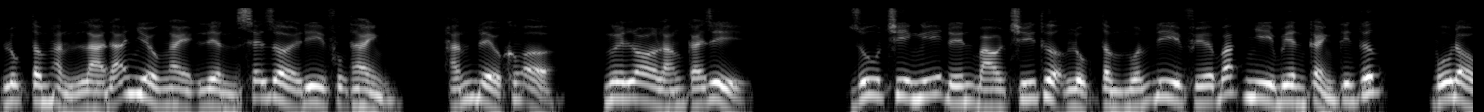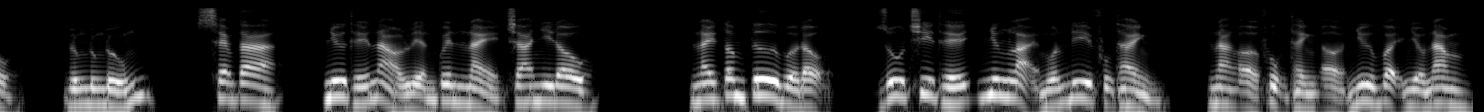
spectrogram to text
Lục tâm hẳn là đã nhiều ngày liền sẽ rời đi Phụng Thành, hắn đều không ở, ngươi lo lắng cái gì? Du Chi nghĩ đến báo chí thượng lục tầm muốn đi phía Bắc Nhi biên cảnh tin tức, vỗ đầu, đúng đúng đúng, xem ta, như thế nào liền quên này cha Nhi đâu. Nay tâm tư vừa động, Du Chi thế nhưng lại muốn đi Phụng Thành, nàng ở Phụng Thành ở như vậy nhiều năm,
